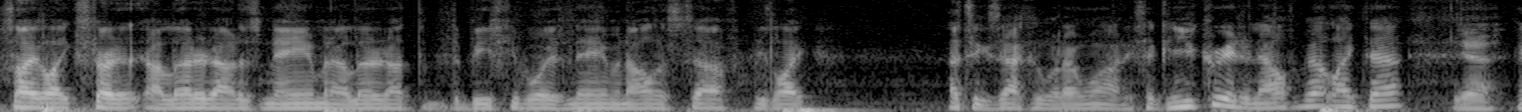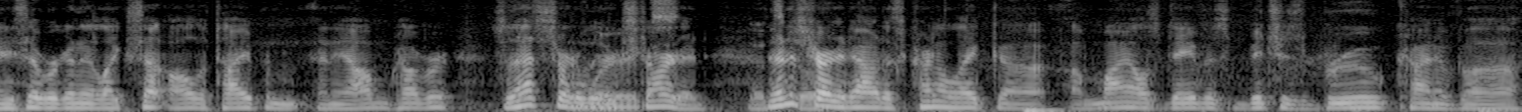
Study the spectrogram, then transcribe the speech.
so I like started, I lettered out his name and I lettered out the, the Beastie Boys name and all this stuff. He's like, that's exactly what I want. He said, can you create an alphabet like that? Yeah. And he said, we're going to like set all the type in, in the album cover. So that's sort of where it started. That's then it cool. started out as kind of like a, a Miles Davis Bitches Brew kind of a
